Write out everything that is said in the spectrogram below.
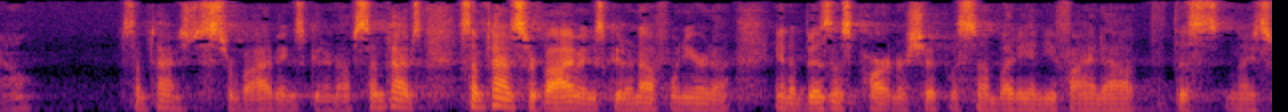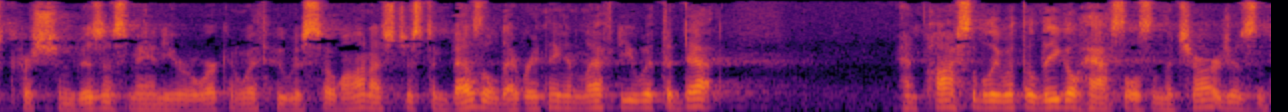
Know, sometimes just surviving is good enough. Sometimes, sometimes surviving is good enough when you're in a in a business partnership with somebody and you find out that this nice Christian businessman you were working with, who was so honest, just embezzled everything and left you with the debt, and possibly with the legal hassles and the charges. And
